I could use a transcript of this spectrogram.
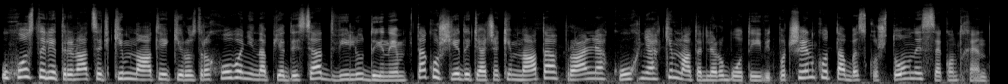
У хостелі 13 кімнат, які розраховані на 52 людини. Також є дитяча кімната, пральня, кухня, кімната для роботи і відпочинку та безкоштовний секонд-хенд.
